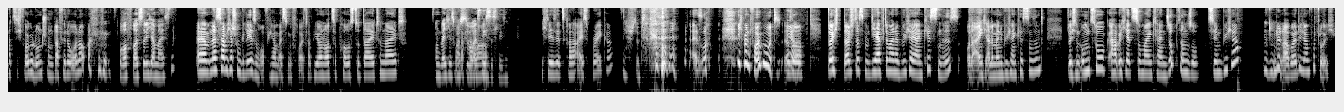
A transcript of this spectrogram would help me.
Hat sich voll gelohnt, schon dafür der Urlaub. Worauf freust du dich am meisten? ähm, das habe ich ja schon gelesen, worauf ich mich am meisten gefreut habe. You're not supposed to die tonight. Und welches War musst du als Hammer. nächstes lesen? Ich lese jetzt gerade Icebreaker. Ja, stimmt. Also, ich bin voll gut. Also, Ja. durch, dadurch, dass die Hälfte meiner Bücher ja in Kisten ist, oder eigentlich alle meine Bücher in Kisten sind, durch den Umzug habe ich jetzt so meinen kleinen Sub, sind so zehn Bücher, und Mhm. den arbeite ich einfach durch.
